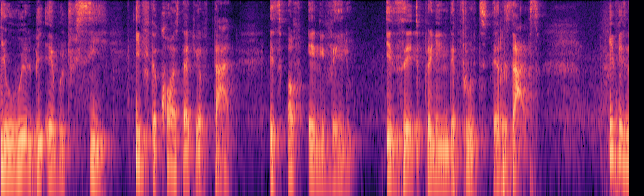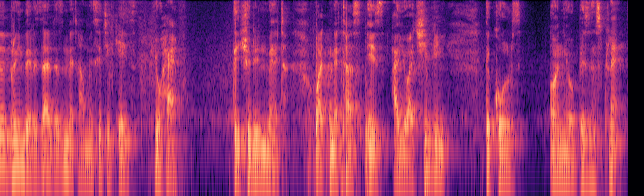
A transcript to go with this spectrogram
you will be able to see if the course that you have done is of any value. Is it bringing the fruits, the results? If it's not bringing the results, doesn't matter how many certificates you have. They shouldn't matter. What matters is are you achieving the goals on your business plan?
